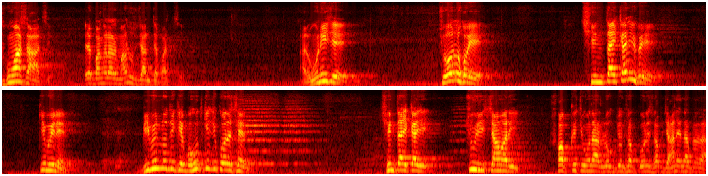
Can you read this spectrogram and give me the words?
ধোঁয়াশা আছে। এটা বাংলার মানুষ জানতে পারছে। আর উনি যে চোর হয়ে, ছিনতাইকারী হয়ে, কি বুঝলেন বিভিন্ন দিকে বহুত কিছু করেছেন। ছিনতাইকারী, চুরি, চামারি সব কিছু ওনার লোকজন সব করে সব জানেন আপনারা।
